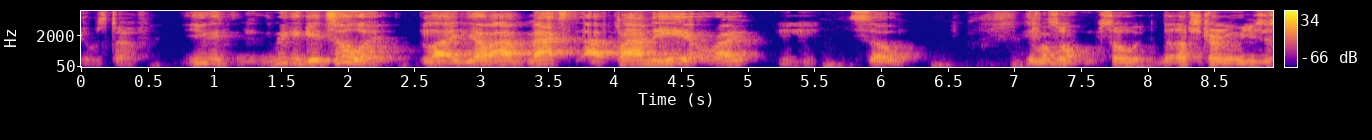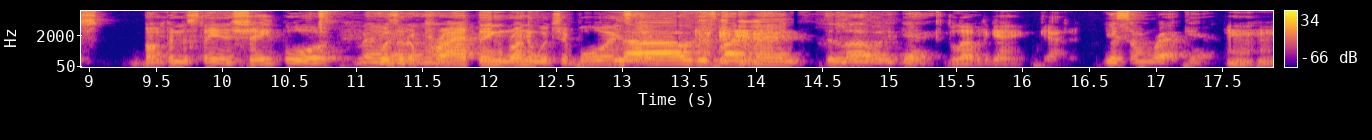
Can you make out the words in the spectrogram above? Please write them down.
It was tough. you could we could get to it. Like, yo, I've maxed, I've climbed the hill, right? hmm So, you know, So, so the Upshur tournament, were you just bumping to stay in shape, or man, was it a pride thing, running with your boys? Nah, Like, I was just like, man, the love of the game. The love of the game. Got it. Get some rack in, it. hmm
